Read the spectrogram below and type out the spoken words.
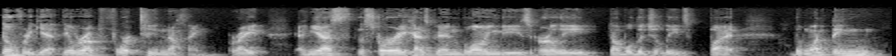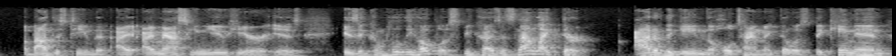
don't forget they were up 14 nothing, right? And yes, the story has been blowing these early double digit leads, but the one thing about this team that I, I'm asking you here is is it completely hopeless? Because it's not like they're out of the game the whole time. Like there was, they came in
